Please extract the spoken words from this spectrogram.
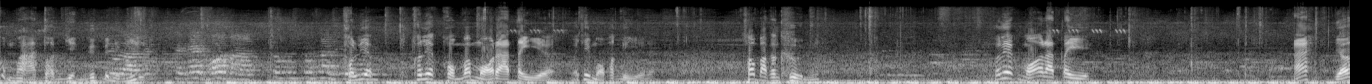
ก็มาตอนเย็นก็เป็นอย่างนี้แค่ทอดมาต้องต้องได้เขาเรียกเขาเรียกผมว่าหมอราตรีอะไม่ใช่หมอพักดีนะชอบมากลางคืนเขาเรียกหมอราตรี อะเดี๋ยว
